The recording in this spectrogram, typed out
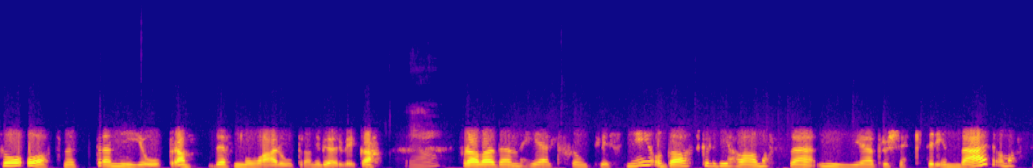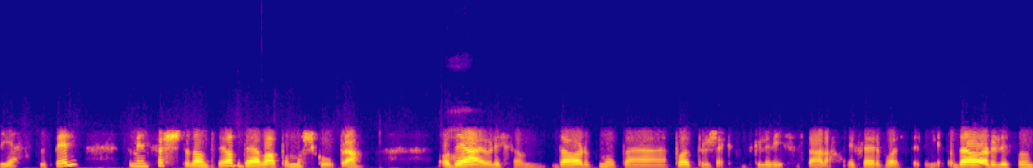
så åpnet den nye operaen. Det som nå er operaen i Bjørvika. Ja. For da var den helt flunk ny, og da skulle de ha masse nye prosjekter inn der, og masse gjestespill. Så min første dansejobb, det var på Den Norske Opera. Og det er jo liksom Da har du på en måte På et prosjekt som skulle vises der, da, i flere forestillinger. Og da har du liksom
